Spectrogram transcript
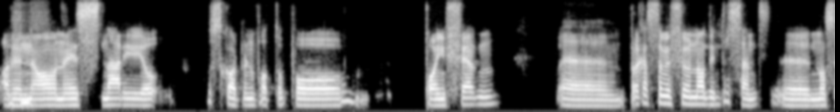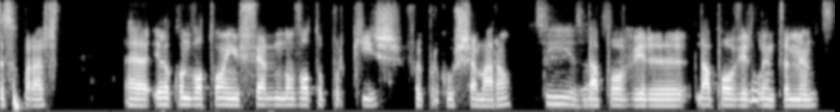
Óbvio, não nesse cenário eu, o Scorpion voltou para o, para o inferno. Uh, por acaso também foi um nome interessante, uh, não sei se reparaste. Uh, ele quando voltou ao inferno não voltou porque quis, foi porque o chamaram. Sim, exato. Dá para ouvir, dá para ouvir lentamente,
